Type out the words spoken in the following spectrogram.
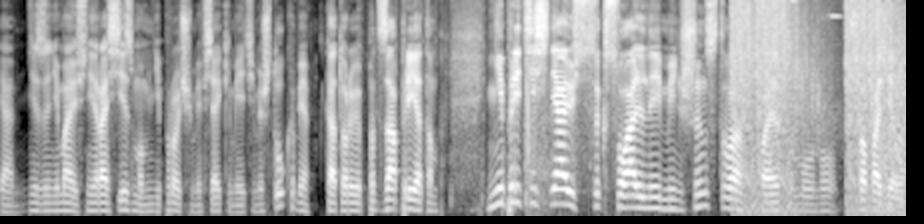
я не занимаюсь ни расизмом, ни прочими всякими этими штуками, которые под запретом. Не притесняюсь сексуальные меньшинства, поэтому, ну, что поделать.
